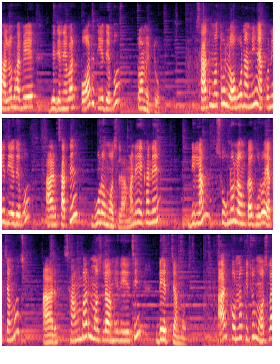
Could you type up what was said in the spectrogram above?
ভালোভাবে ভেজে নেবার পর দিয়ে দেব টমেটো। স্বাদ মতো লবণ আমি এখনই দিয়ে দেব, আর সাথে গুঁড়ো মশলা। মানে এখানে দিলাম শুকনো লঙ্কা গুঁড়ো এক চামচ, আর সাম্বার মশলা আমি দিয়েছি দেড় চামচ। আর কোনো কিছু মশলা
